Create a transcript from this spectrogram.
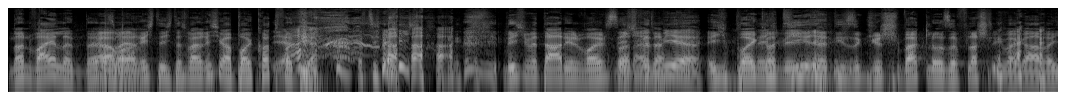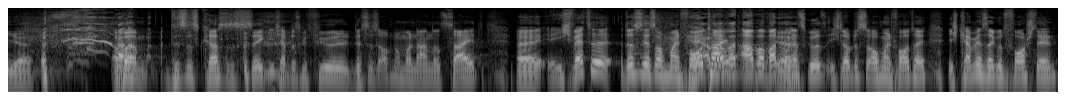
Non-violent, ne? Ja, das war ja richtig, das war ein richtiger Boykott von dir. Nicht mit Daniel Wolfson, Nicht mit Alter. mir. Ich boykottiere mit diese geschmacklose Flaschenübergabe hier. Aber das ist krass, das ist sick. Ich habe das Gefühl, das ist auch nochmal eine andere Zeit. Äh, ich wette, das ist jetzt auch mein Vorteil, aber aber, warte- ja. mal ganz kurz, ich glaube, das ist auch mein Vorteil. Ich kann mir sehr gut vorstellen,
